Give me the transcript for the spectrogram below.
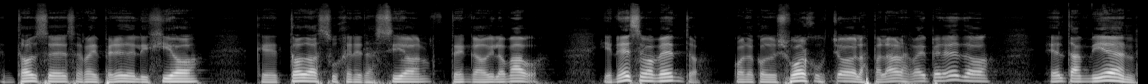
Entonces Rey Peredo eligió que toda su generación tenga hoy lo mago. Y en ese momento, cuando Kodushwar escuchó las palabras de Rey Peredo, él también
